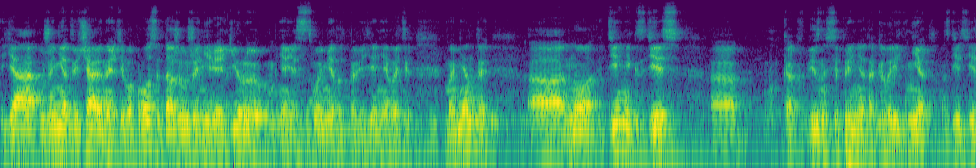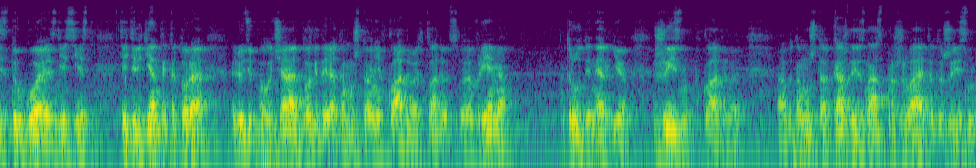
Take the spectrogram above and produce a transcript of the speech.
Я уже не отвечаю на эти вопросы, даже уже не реагирую. У меня есть свой метод поведения в этих моменты. А, Но денег здесь, а, как в бизнесе принято говорить, нет. Здесь есть другое. Здесь есть те дивиденды, которые люди получают благодаря тому, что они вкладывают. Вкладывают свое время, труд, энергию, жизнь вкладывают. А, Потому что каждый из нас проживает эту жизнь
